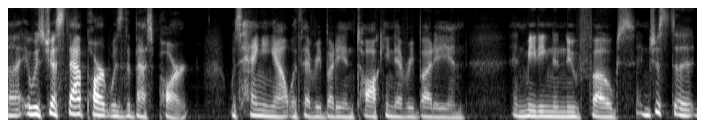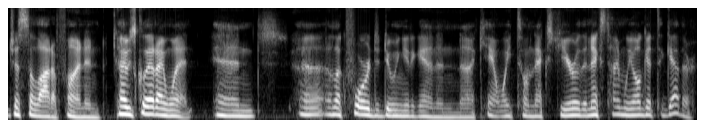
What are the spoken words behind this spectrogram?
Uh, it was just that part was the best part was hanging out with everybody and talking to everybody and and meeting the new folks and just a, just a lot of fun. And I was glad I went. And uh, I look forward to doing it again. And uh, can't wait till next year or the next time we all get together.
